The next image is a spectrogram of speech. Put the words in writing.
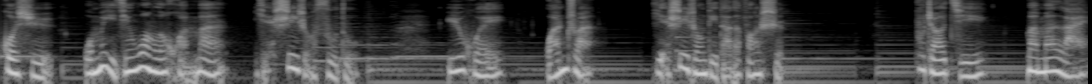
或许我们已经忘了缓慢也是一种速度，迂回婉转也是一种抵达的方式。不着急，慢慢来。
